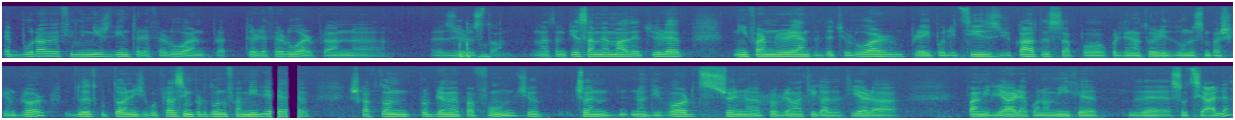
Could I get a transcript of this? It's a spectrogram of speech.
e burrave fillimisht vijnë të referuar, të referuar pranë zyrës tonë. Domethënë pjesa më e madhe e tyre në një farë mënyre janë të detyruar prej policisë, gjykatës apo koordinatorit të dhunës në Bashkinë Vlorë. Duhet të kuptoni që kur flasim për dhunë në familje shkakton probleme pa fund që çojnë në divorc, çojnë në problematika të tjera familjare, ekonomike dhe sociale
